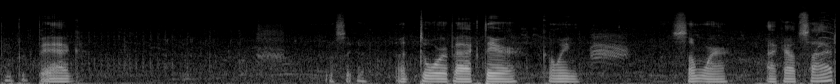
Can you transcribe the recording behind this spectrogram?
Paper bag. Looks like a, a door back there going somewhere back outside.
